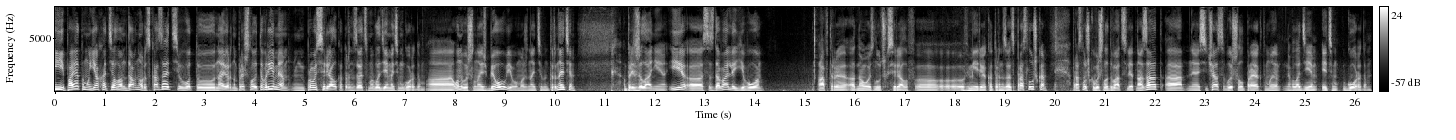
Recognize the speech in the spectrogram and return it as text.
И поэтому я хотел вам давно рассказать, вот, э, наверное, пришло это время, про сериал, который называется «Мы владеем этим городом». А, он вышел на HBO, его можно найти в интернете при желании. И э, создавали его авторы одного из лучших сериалов э, в мире, который называется «Прослушка». «Прослушка» вышла 20 лет назад, а э, сейчас вышел проект «Мы владеем этим городом».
